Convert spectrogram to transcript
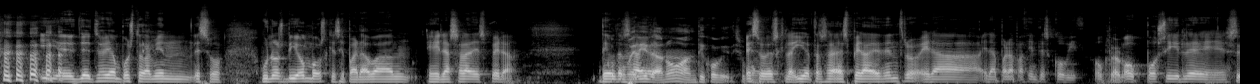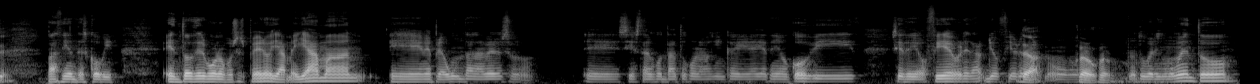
y eh, de hecho habían puesto también eso, unos biombos que separaban eh, la sala de espera de Como otra sala- medida, ¿no? Anti-COVID. Eso es, la- y otra sala de espera de dentro era, era para pacientes COVID o, Claro. o posibles Sí. pacientes COVID. Entonces, bueno, pues espero, ya me llaman, eh, me preguntan a ver eso, eh, si está en contacto con alguien que haya tenido COVID, si he tenido fiebre, yo fiebre Ya, no, claro, claro. no tuve en ningún momento.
